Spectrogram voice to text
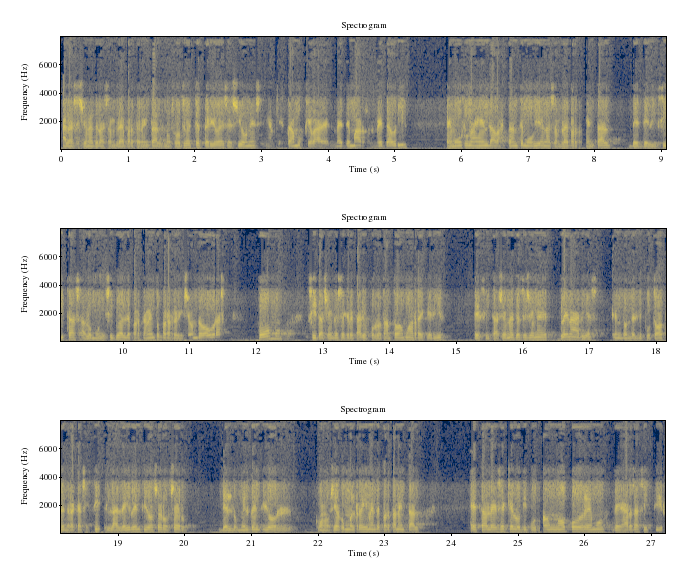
a las sesiones de la Asamblea Departamental. Nosotros este periodo de sesiones en el que estamos, que va del mes de marzo al mes de abril, tenemos una agenda bastante movida en la Asamblea Departamental, desde visitas a los municipios del departamento para revisión de obras, como citación de secretario. Por lo tanto, vamos a requerir de citaciones de sesiones plenarias en donde el diputado tendrá que asistir. La ley 2200 del 2022, conocida como el régimen departamental, establece que los diputados no podremos dejar de asistir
